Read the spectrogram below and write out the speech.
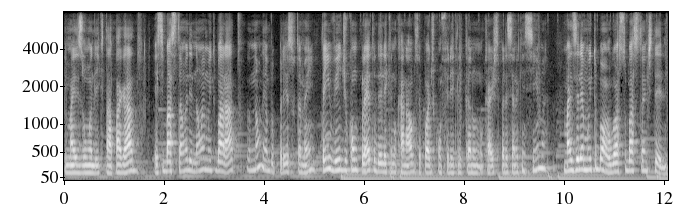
e mais um ali que está apagado. Esse bastão ele não é muito barato, eu não lembro o preço também. Tem vídeo completo dele aqui no canal, você pode conferir clicando no card aparecendo aqui em cima. Mas ele é muito bom, eu gosto bastante dele.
